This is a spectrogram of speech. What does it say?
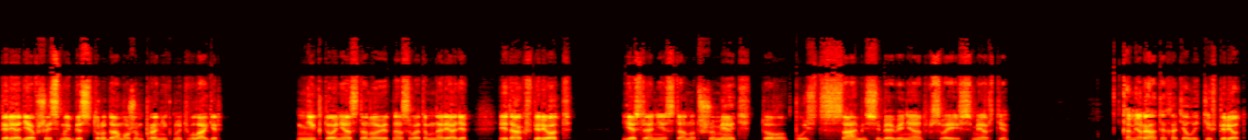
Переодевшись, мы без труда можем проникнуть в лагерь. Никто не остановит нас в этом наряде. Итак, вперед если они станут шуметь, то пусть сами себя винят в своей смерти. Камерата хотел идти вперед,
